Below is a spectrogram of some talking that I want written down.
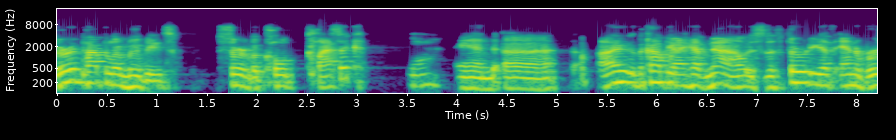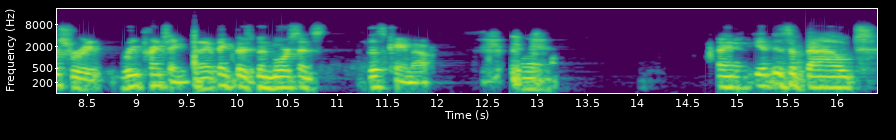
very popular movies, sort of a cult classic. Yeah. And uh, I, the copy I have now is the 30th anniversary reprinting, and I think there's been more since this came out. Um, and it is about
